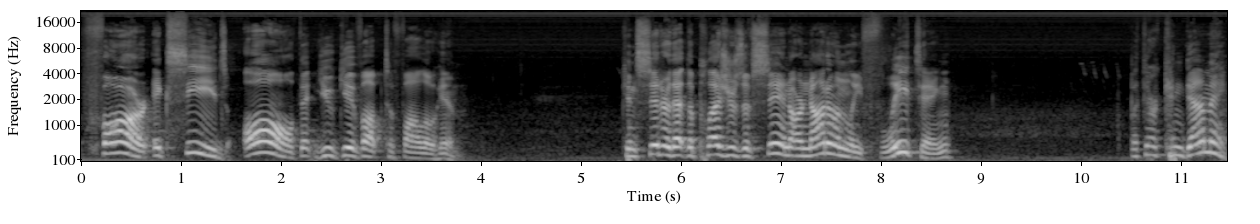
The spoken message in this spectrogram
far exceeds all that you give up to follow Him. Consider that the pleasures of sin are not only fleeting, but they're condemning.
